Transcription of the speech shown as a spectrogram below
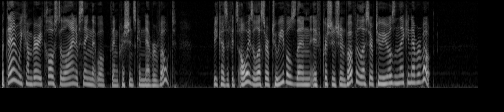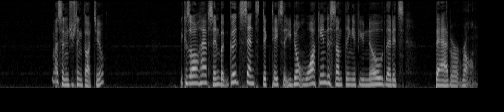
But then we come very close to the line of saying that, well, then Christians can never vote. Because if it's always a lesser of two evils, then if Christians shouldn't vote for the lesser of two evils, then they can never vote. That's an interesting thought, too. Because all have sin, but good sense dictates that you don't walk into something if you know that it's bad or wrong.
